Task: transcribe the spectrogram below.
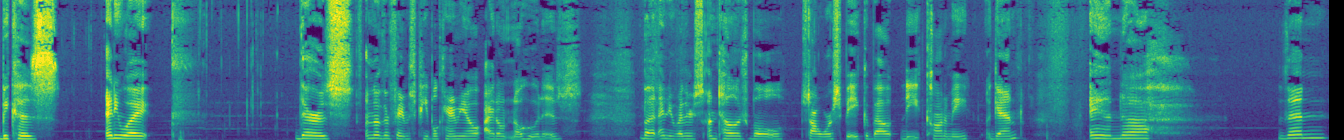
Because, anyway, there's another famous people cameo. I don't know who it is. But anyway, there's unintelligible Star Wars speak about the economy again. And uh, then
